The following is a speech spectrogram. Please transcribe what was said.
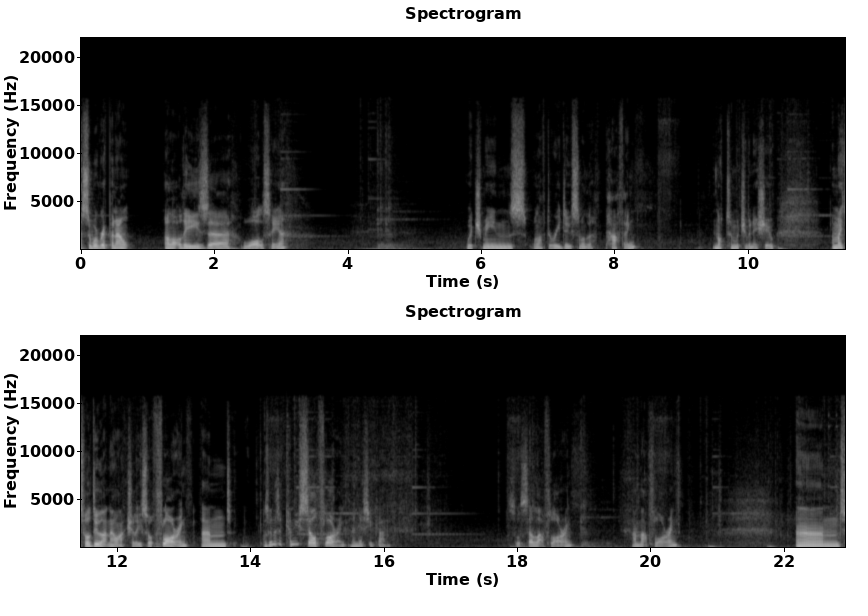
So we're ripping out a lot of these uh, walls here. Which means we'll have to redo some of the pathing. Not too much of an issue. I might as well do that now, actually. So flooring, and I was going to say, can you sell flooring? And yes, you can. So we'll sell that flooring, and that flooring. And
